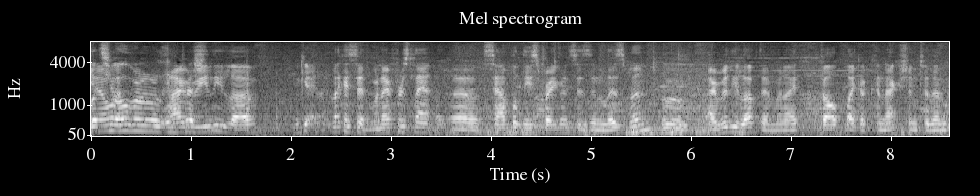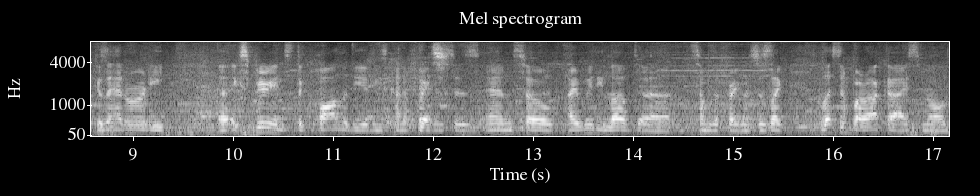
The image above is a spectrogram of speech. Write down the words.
What's your what? overall impression? I really love. Okay, Like I said, when I first uh, sampled these fragrances in Lisbon, Mm. I really loved them, and I felt like a connection to them because I had already uh, experienced the quality of these kind of Yes. fragrances, and so I really loved uh, some of the fragrances. Like Blessed Baraka, I smelled,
